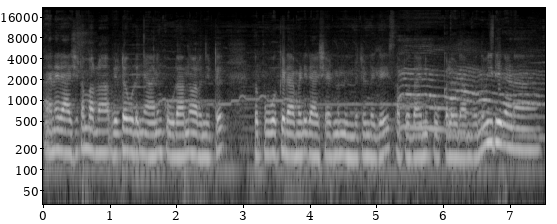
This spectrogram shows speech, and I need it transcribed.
അങ്ങനെ രാശേട്ടൻ പറഞ്ഞു അവരുടെ കൂടെ ഞാനും കൂടാന്ന് പറഞ്ഞിട്ട് പൂവൊക്കെ ഇടാൻ വേണ്ടി രാശേട്ടൻ നിന്നിട്ടുണ്ട് ഗൈസ് അപ്പോൾ അതാ ഇനി പൂക്കളം ഇടാൻ പോകുന്ന വീഡിയോ കാണാം.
